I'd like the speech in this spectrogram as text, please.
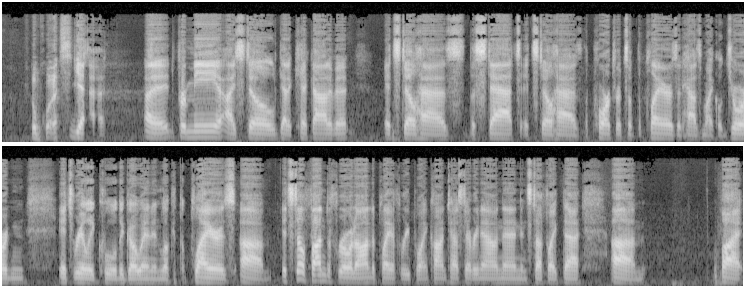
the worst. Yeah, uh, for me, I still get a kick out of it. It still has the stats. It still has the portraits of the players. It has Michael Jordan. It's really cool to go in and look at the players. Um, it's still fun to throw it on to play a three-point contest every now and then and stuff like that. Um, but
